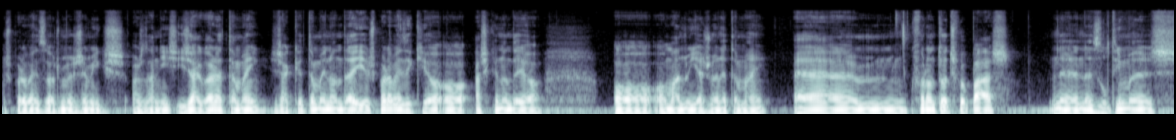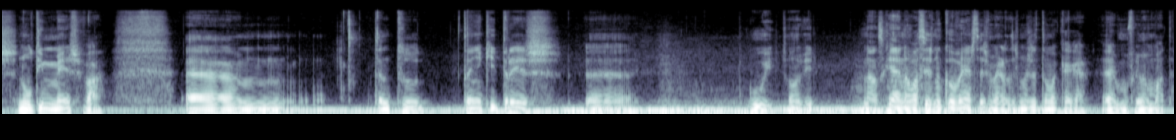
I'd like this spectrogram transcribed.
os parabéns aos meus amigos, aos Danis, e já agora também, já que eu também não dei, os parabéns aqui ao, ao acho que eu não dei ao, ao, ao, Manu e à Joana também, um, que foram todos papás na, nas últimas, no último mês, vá. Um, portanto, tenho aqui três. Uh, estão a ouvir? Não, se calhar não, vocês nunca ouvem estas merdas, mas eu estou-me a cagar. É, foi uma moto.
